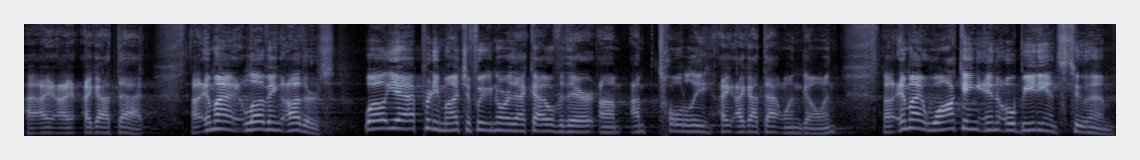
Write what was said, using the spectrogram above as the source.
I, I, I got that. Uh, am I loving others? Well, yeah, pretty much. If we ignore that guy over there, um, I'm totally, I, I, got that one going. Uh, am I walking in obedience to him?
